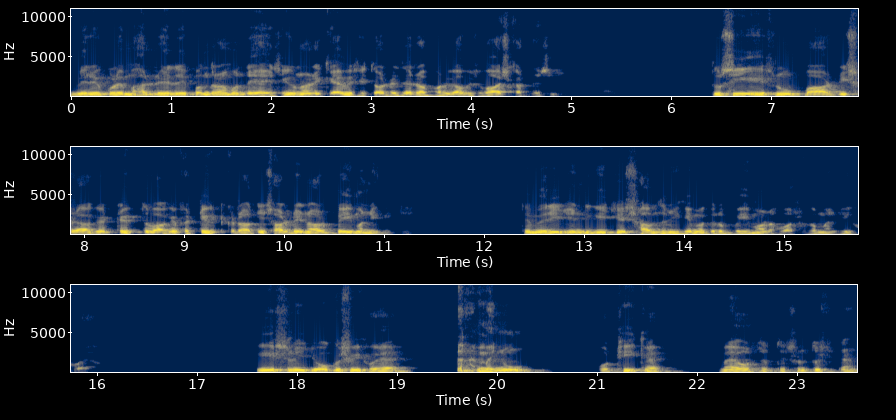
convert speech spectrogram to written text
ਮੇਰੇ ਕੋਲੇ ਮਹੱਲੇ ਦੇ 15 ਬੰਦੇ ਆਏ ਸੀ, ਉਹਨਾਂ ਨੇ ਕਿਹਾ ਵੀ ਅਸੀਂ ਤੁਹਾਡੇ ਤੇ ਰੱਬ ਵਰਗਾ ਵਿਸ਼ਵਾਸ ਕਰਦੇ ਸੀ। ਤੁਸੀਂ ਇਸ ਨੂੰ ਪਾਰਟੀ ਛੜਾ ਕੇ ਟਿਕਟ ਦਵਾ ਕੇ ਫਿਰ ਟਿਕਟ ਕਟਾਤੀ, ਸਾਡੇ ਨਾਲ ਬੇਈਮਾਨੀ ਕੀਤੀ। ਤੇ ਮੇਰੀ ਜ਼ਿੰਦਗੀ 'ਚ ਇਹ ਸ਼ਬਦ ਨਹੀਂ ਕਿ ਮੈਂ ਕਦੋਂ ਬੇਈਮਾਨ ਹੋ ਸਕਾਂ ਮੈਂ ਨਹੀਂ ਹੋਇਆ। ਇਸ ਲਈ ਜੋ ਕੁਝ ਵੀ ਹੋਇਆ ਮੈਨੂੰ ਉਹ ਠੀਕ ਹੈ, ਮੈਂ ਉਸ ਦੇ ਉੱਤੇ ਸੰਤੁਸ਼ਟ ਹਾਂ।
